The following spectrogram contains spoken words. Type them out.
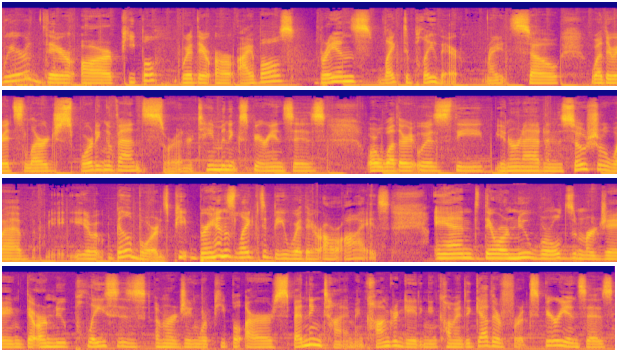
Where there are people, where there are eyeballs, brands like to play there right? So, whether it's large sporting events or entertainment experiences, or whether it was the internet and the social web, you know, billboards, pe- brands like to be where there are eyes. And there are new worlds emerging, there are new places emerging where people are spending time and congregating and coming together for experiences.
